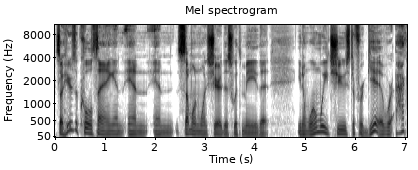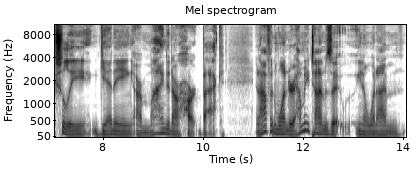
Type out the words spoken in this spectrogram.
so here's a cool thing and and and someone once shared this with me that you know, when we choose to forgive, we're actually getting our mind and our heart back. And I often wonder how many times that, you know, when I'm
